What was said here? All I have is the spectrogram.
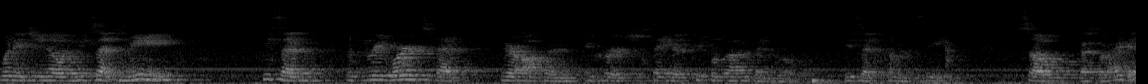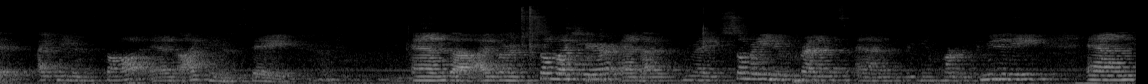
wouldn't you know what he said to me he said the three words that we are often encouraged to say to people who haven't been to Hope. He said, Come and see. So that's what I did. I came and saw, and I came and stayed. And uh, I learned so much here, and I made so many new friends and became part of the community. And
